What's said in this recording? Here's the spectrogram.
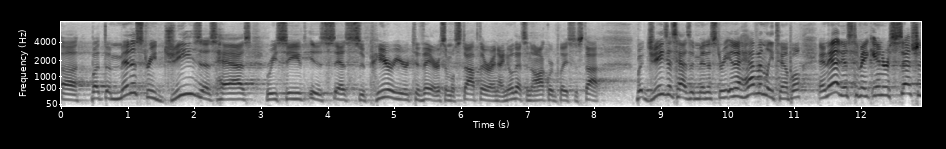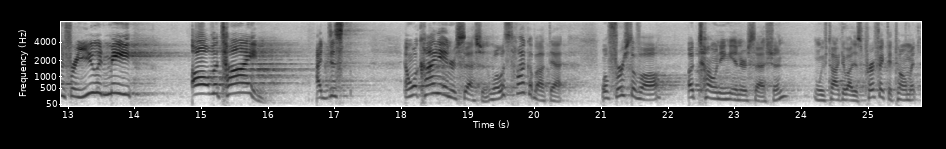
uh, but the ministry Jesus has received is as superior to theirs. And we'll stop there. And I know that's an awkward place to stop. But Jesus has a ministry in a heavenly temple, and that is to make intercession for you and me all the time. I just, and what kind of intercession? Well, let's talk about that. Well, first of all, atoning intercession. We've talked about his perfect atonement.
